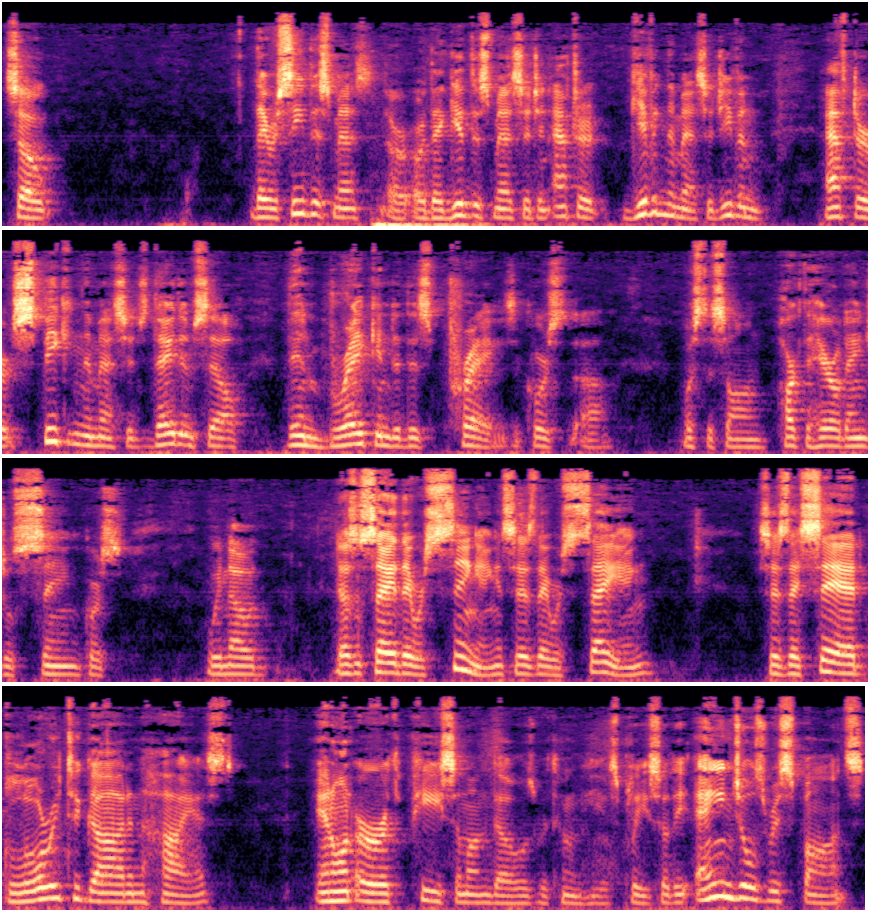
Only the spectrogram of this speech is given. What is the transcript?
So, they receive this message, or, or, they give this message, and after giving the message, even after speaking the message, they themselves then break into this praise. Of course, uh, what's the song? Hark the herald angels sing. Of course, we know it doesn't say they were singing, it says they were saying. It says they said, Glory to God in the highest, and on earth peace among those with whom he is pleased. So the angel's response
